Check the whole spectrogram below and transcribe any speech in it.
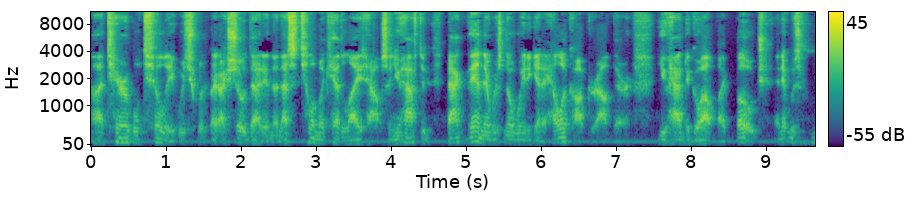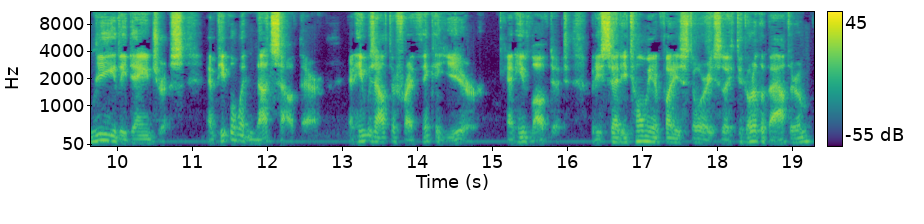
uh, Terrible Tilly, which I showed that in there. That's Tillamook Head Lighthouse. And you have to, back then, there was no way to get a helicopter out there. You had to go out by boat, and it was really dangerous. And people went nuts out there. And he was out there for, I think, a year and he loved it. But he said, he told me a funny story. So to go to the bathroom,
